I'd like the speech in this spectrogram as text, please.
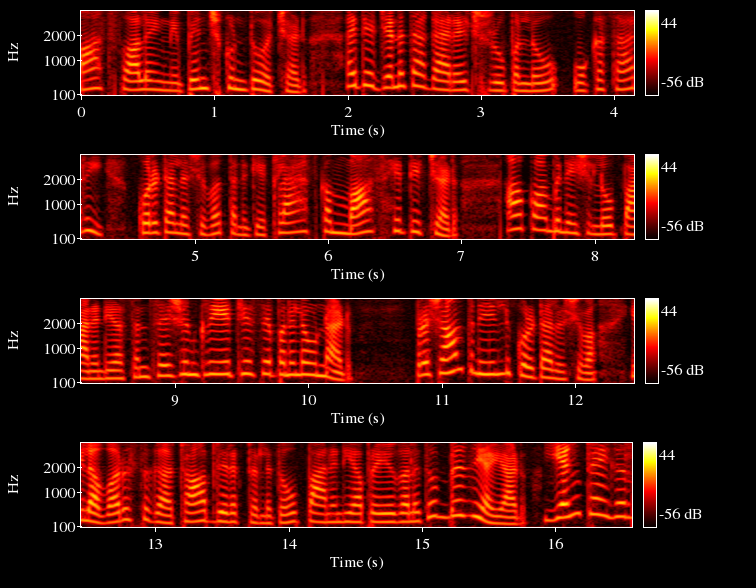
మాస్ ఫాలోయింగ్ని పెంచుకుంటూ వచ్చాడు. అయితే జనతా గ్యారేజ్ రూపంలో ఒకసారి కొరటాల శివ తనకి క్లాస్ కమ్ మాస్ హిట్ ఇచ్చాడు. ఆ కాంబినేషన్లో పాన్ ఇండియా సెన్సేషన్ క్రియేట్ చేసే పనిలో ఉన్నాడు. ప్రశాంత్ నీళ్ళు కొరటాల శివ. ఇలా వరుసగా టాప్ డైరెక్టర్లతో పాన్ ఇండియా ప్రయోగాలతో బిజీ అయ్యాడు. యంగ్ టైగర్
